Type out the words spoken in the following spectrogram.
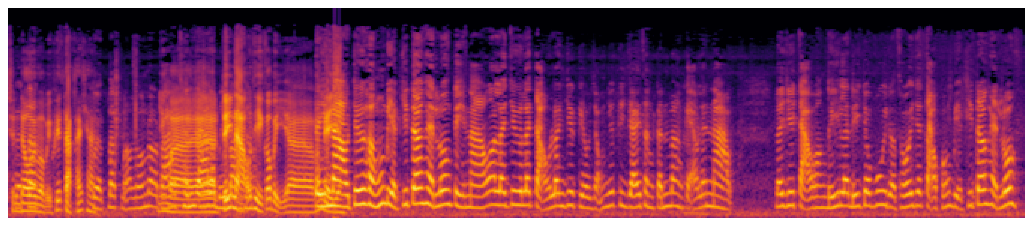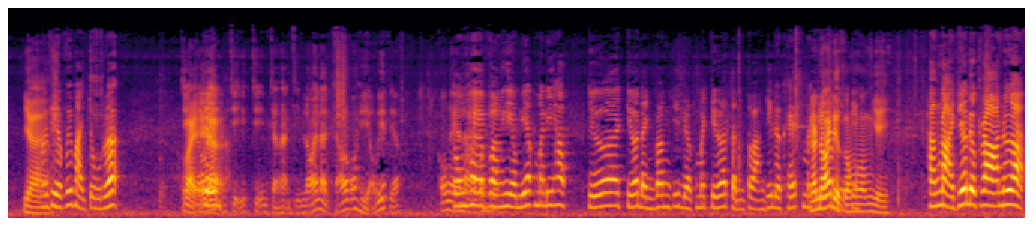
sinh Khuyết đôi tật. mà bị khuyết tật hết ha. Vượt tật đó luôn đó nhưng ra, sinh ra mà là bị não rồi. thì có bị à, vấn đề tỳ gì nào chứ không biết chi trơn hết luôn. Tỳ nào là chứ là cháu lần chứ kiểu giống như cái dây thần kinh bằng kéo lên nào là chứ cháu hằng đi là đi cho vui rồi thôi chứ cháu không biết chi trơn hết luôn. Dạ. Nói thiệt với mày chủ đó. Chị, Vậy, nói- à. chị chị chẳng hạn chị nói là cháu có hiểu biết gì không? Có nghe cùng lời hẹp không? vâng hiểu biết mà đi học. Chưa chưa đánh vân chỉ được mà chưa tận toàn chỉ được hết mà nó nói được không gì. không gì? Hằng nói chưa được rõ nữa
